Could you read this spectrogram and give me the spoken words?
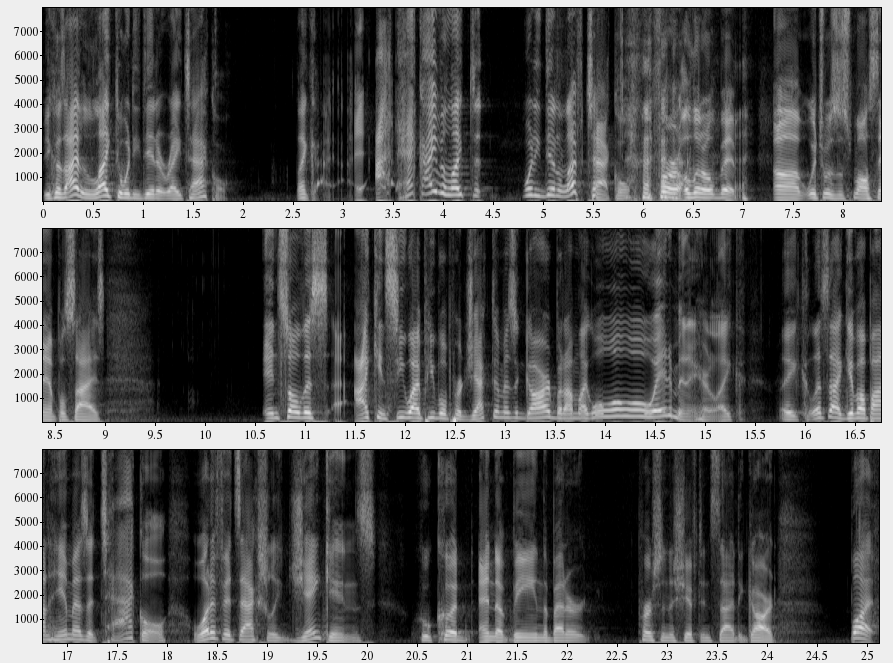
because I liked what he did at right tackle. Like, I, I, heck, I even liked it, what he did at left tackle for a little bit, uh, which was a small sample size. And so this, I can see why people project him as a guard, but I'm like, whoa, whoa, whoa, wait a minute here. Like, like let's not give up on him as a tackle. What if it's actually Jenkins who could end up being the better person to shift inside the guard? But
